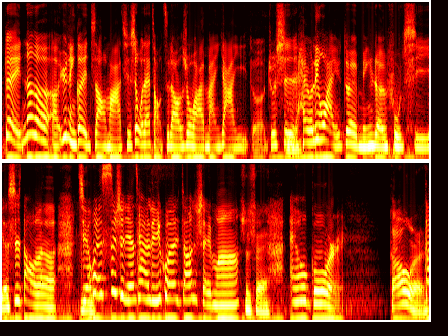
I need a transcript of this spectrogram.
对，那个呃，玉林哥，你知道吗？其实我在找资料的时候，我还蛮讶异的，就是还有另外一对名人夫妻，也是到了结婚四十年才离婚，你知道是谁吗？是谁？Al Gore。高尔，高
